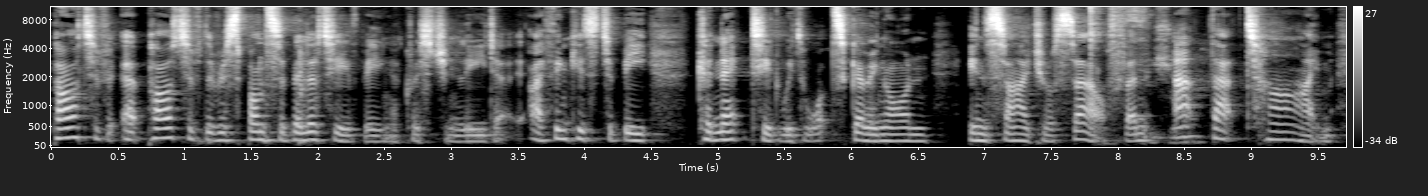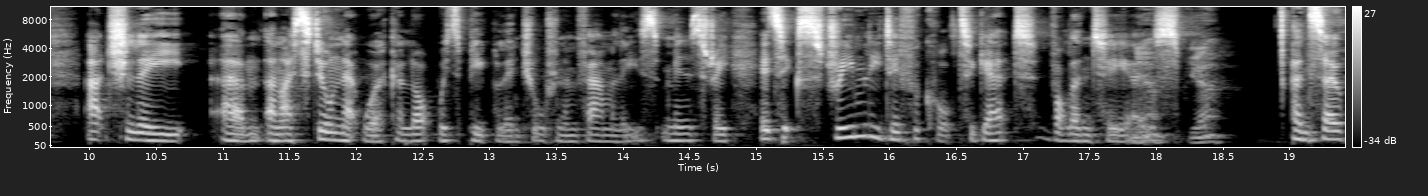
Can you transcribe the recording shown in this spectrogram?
part of uh, part of the responsibility of being a Christian leader, I think, is to be connected with what's going on inside yourself. And at that time, actually, um, and I still network a lot with people in children and families ministry. It's extremely difficult to get volunteers. yeah. Yeah. And so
